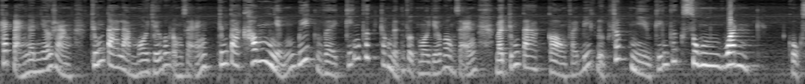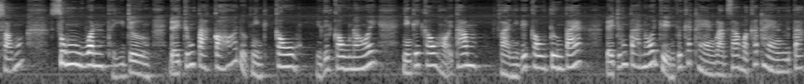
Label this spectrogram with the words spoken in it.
các bạn nên nhớ rằng chúng ta làm môi giới bất động sản, chúng ta không những biết về kiến thức trong lĩnh vực môi giới bất động sản mà chúng ta còn phải biết được rất nhiều kiến thức xung quanh cuộc sống xung quanh thị trường để chúng ta có được những cái câu, những cái câu nói, những cái câu hỏi thăm và những cái câu tương tác để chúng ta nói chuyện với khách hàng. Làm sao mà khách hàng người ta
